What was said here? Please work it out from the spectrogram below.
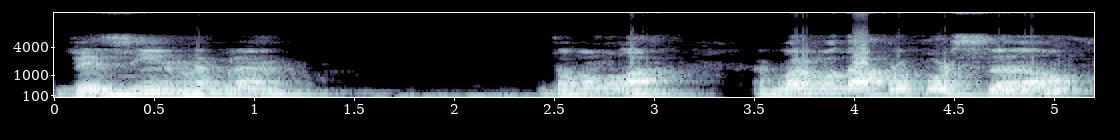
Vzinho não é branco? Então vamos lá. Agora eu vou dar a proporção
